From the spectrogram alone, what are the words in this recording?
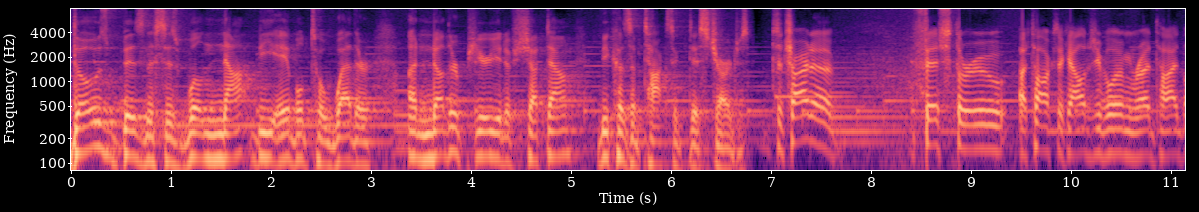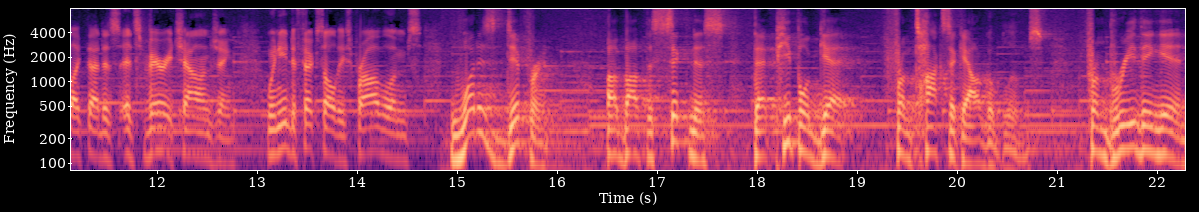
those businesses will not be able to weather another period of shutdown because of toxic discharges. To try to fish through a toxic algae bloom and red tide like that is it's very challenging. We need to fix all these problems. What is different about the sickness that people get from toxic algal blooms, from breathing in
